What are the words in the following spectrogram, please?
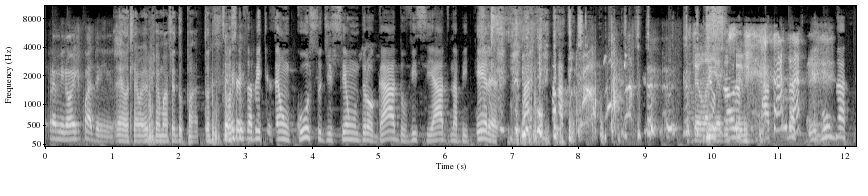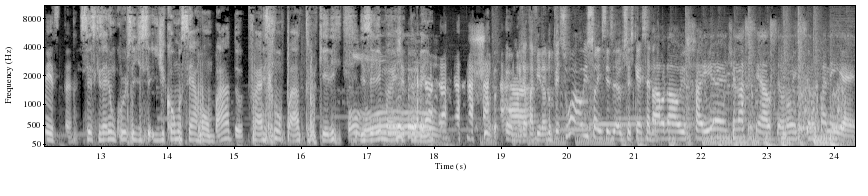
compra milhões de quadrinhos. É, eu trabalho pra máfia do pato. Se você também quiser um curso de ser um drogado viciado na biqueira, vai com o pato. Pela ia do segunda a sexta. Se vocês quiserem um curso de, de como ser arrombado, faz com o pato, que ele, isso ele manja também. Pô, mas já tá virando pessoal isso aí. Vocês, vocês querem ser da Não, não, isso aí é de nascença, eu não ensino pra ninguém.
